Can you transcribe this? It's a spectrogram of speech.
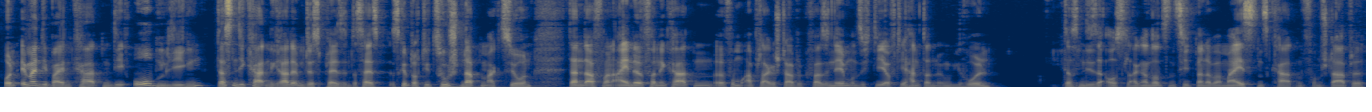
Und immer die beiden Karten, die oben liegen, das sind die Karten, die gerade im Display sind. Das heißt, es gibt auch die Zuschnappen-Aktion. Dann darf man eine von den Karten äh, vom Ablagestapel quasi nehmen und sich die auf die Hand dann irgendwie holen. Das sind diese Auslagen. Ansonsten zieht man aber meistens Karten vom Stapel.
